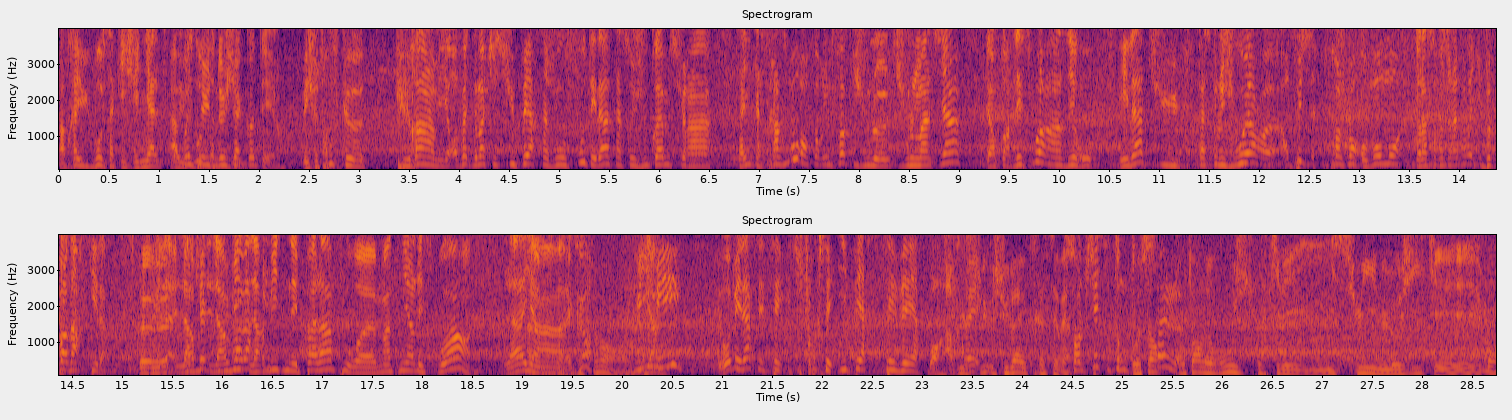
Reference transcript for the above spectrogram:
Après, Hugo, ça qui est génial. Après, c'est une de chaque côté. Hein. Mais je trouve que Purin, mais en fait, le match est super, ça joue au foot et là, ça se joue quand même sur un. T'as dit, t'as Strasbourg encore une fois qui joue le, qui joue le maintien. Il y a encore de l'espoir à 1-0. Et là, tu. Parce que le joueur, euh, en plus, franchement, au moment, dans la surface de il peut pas marquer là. Euh, l'arbitre n'est pas là pour euh, maintenir l'espoir. Là, il y a ah, un. Oui, mais Ouais, mais là, c'est, je trouve que c'est hyper sévère. Celui-là est très sévère. Sanchez, il tombe tout seul. autant le rouge, je trouve qu'il suit une logique et bon,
